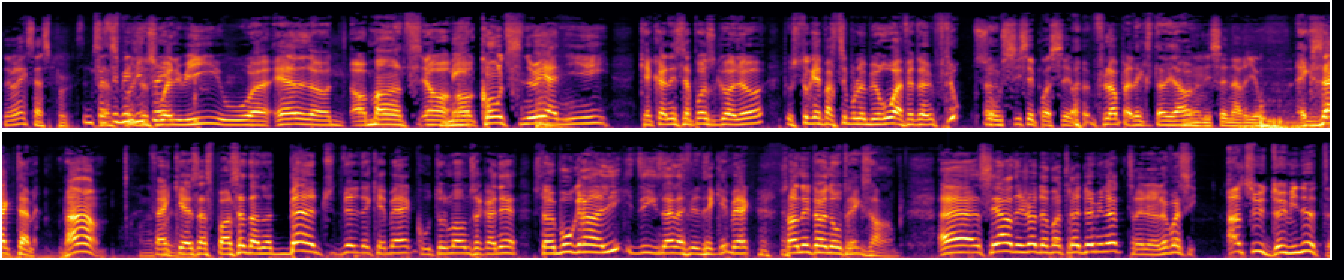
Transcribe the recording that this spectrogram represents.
C'est vrai que ça se peut. C'est une Ça se peut que ce soit lui ou euh, elle a, a menti, a, Mais- a continué à nier qu'elle connaissait pas ce gars-là. Puis aussitôt qu'elle est partie pour le bureau, elle a fait un flou. Ça aussi, c'est possible un flop à l'extérieur. dans les scénarios. Exactement. Bon. Fait que ça se passait dans notre belle petite ville de Québec où tout le monde se connaît. C'est un beau grand lit qui disent, hein, la ville de Québec. C'en est un autre exemple. Euh, c'est l'heure déjà de votre deux minutes. Le, le voici. As-tu deux minutes?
